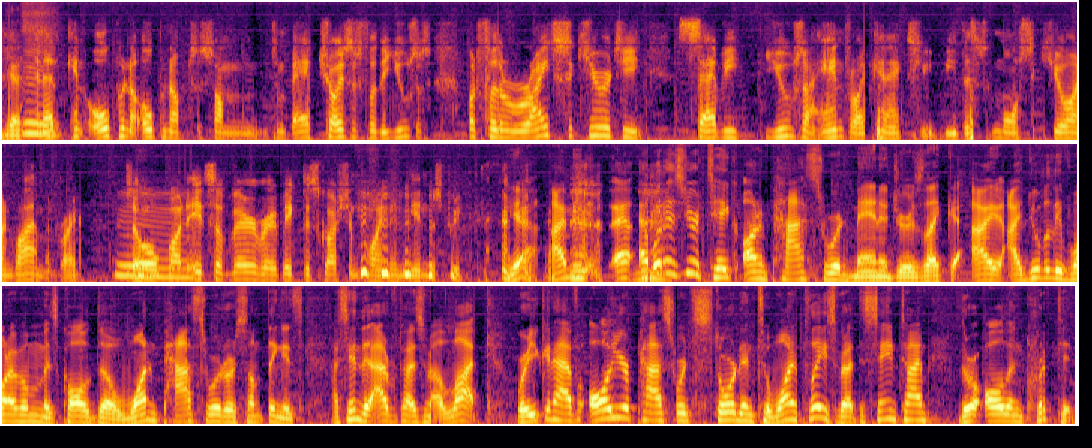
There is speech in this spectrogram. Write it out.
Yes. and that mm. can open open up to some some bad choices for the users. But for the right security savvy user, Android can actually be this more secure environment, right? So, but mm. it's a very very big discussion point in the industry. yeah, I mean, a- and what is your take on password managers? Like, I, I do believe one of them is called uh, 1Password or something. It's I've seen the advertisement a lot, where you can have all your passwords stored into one place, but at the same time, they're all encrypted.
